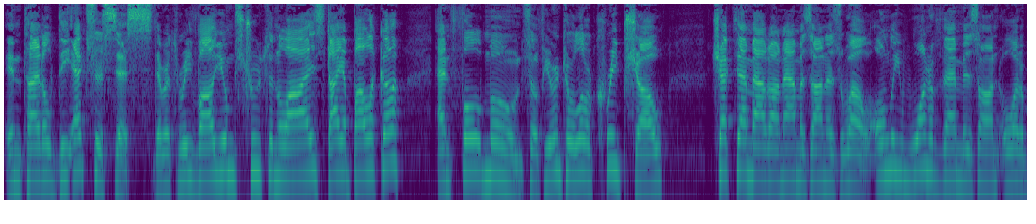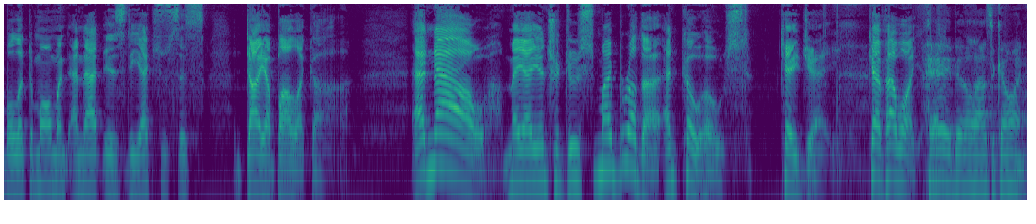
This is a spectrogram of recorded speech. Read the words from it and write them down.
entitled The Exorcist. There are three volumes Truth and Lies, Diabolica, and Full Moon. So if you're into a little creep show, check them out on Amazon as well. Only one of them is on Audible at the moment, and that is The Exorcist Diabolica. And now, may I introduce my brother and co host, KJ. Kev, how are you? Hey, Bill, how's it going?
